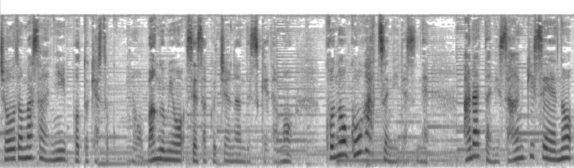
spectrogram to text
ちょうどまさにポッドキャストの番組を制作中なんですけどもこの5月にですね新たに3期生の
